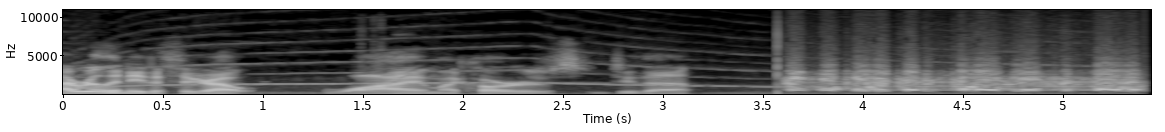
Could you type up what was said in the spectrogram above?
I really need to figure out why my cars do that. Precinct unit that is 1098 for Simon.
